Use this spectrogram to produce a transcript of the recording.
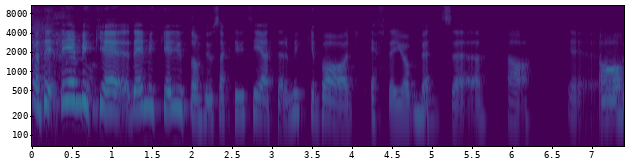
Ja, det, det, är mycket, det är mycket utomhusaktiviteter, mycket bad efter jobbet. eh, Ja, eh, Mm. Ja,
